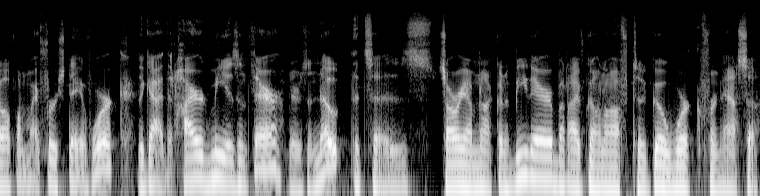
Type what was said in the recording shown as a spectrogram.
show up on my first day of work. The guy that hired me isn't there. There's a note that says, "Sorry, I'm not going to be there, but I've gone off to go work for NASA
